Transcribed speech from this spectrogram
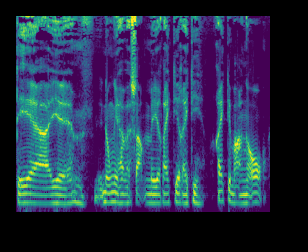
Det er øh, nogen, jeg har været sammen med i rigtig, rigtig, rigtig mange år.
